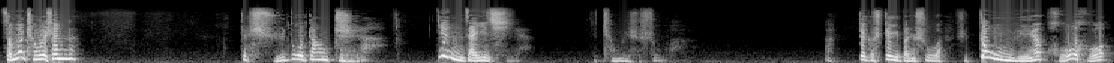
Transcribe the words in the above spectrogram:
怎么成为身呢？这许多张纸啊，钉在一起，就成为是书啊。啊，这个这一本书啊，是众缘和合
